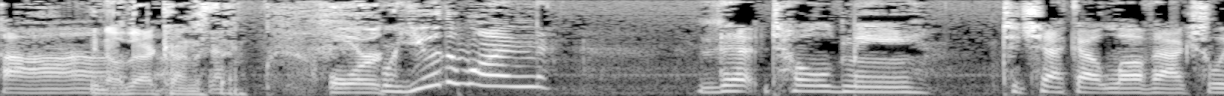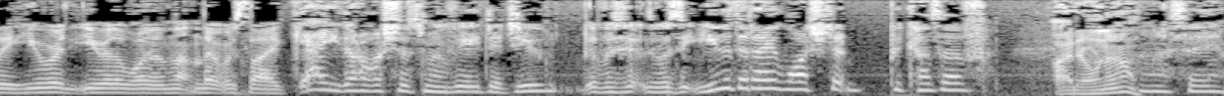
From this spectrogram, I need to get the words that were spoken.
Ah, you know that kind of thing. Or Were you the one that told me to check out Love Actually? You were you were the one that was like, "Yeah, you got to watch this movie." Did you? Was it was it you that I watched it because of? I don't I know, want to say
